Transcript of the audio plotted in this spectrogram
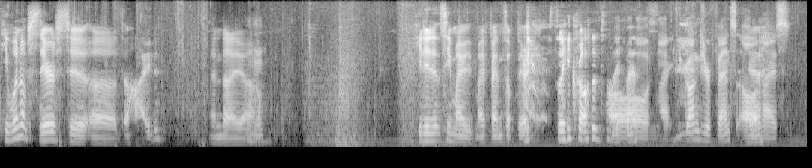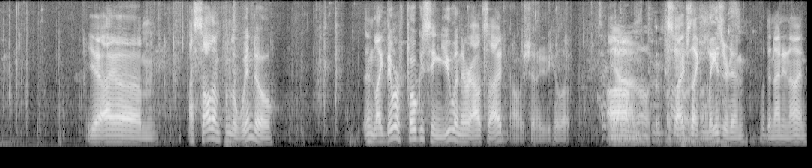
He went upstairs to uh to hide, and I uh. Mhm. He didn't see my my fence up there, so he crawled into my Oh, fence. nice. You got into your fence? Oh, Yeah. nice. Yeah, I um, I saw them from the window, and like they were focusing you when they were outside. Oh shit, I need to heal up. Yeah, I Um, don't know what the fuck so I just like was. lasered him with the 99.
